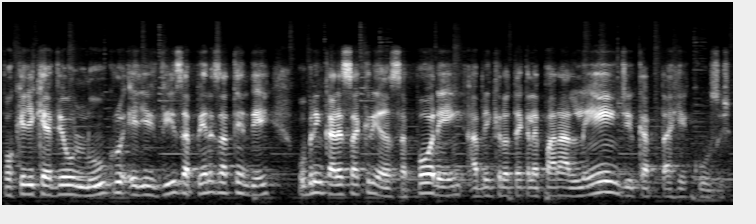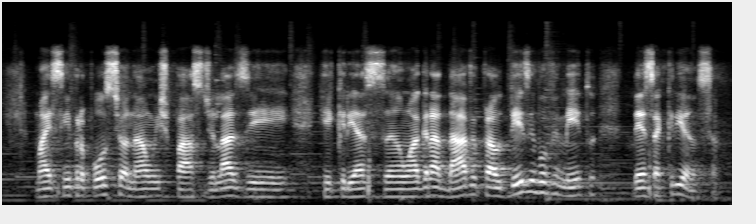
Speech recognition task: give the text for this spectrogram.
porque ele quer ver o lucro, ele visa apenas atender o brincar dessa criança. Porém, a brinquedoteca é para além de captar recursos, mas sim proporcionar um espaço de lazer, recreação agradável para o desenvolvimento dessa criança.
